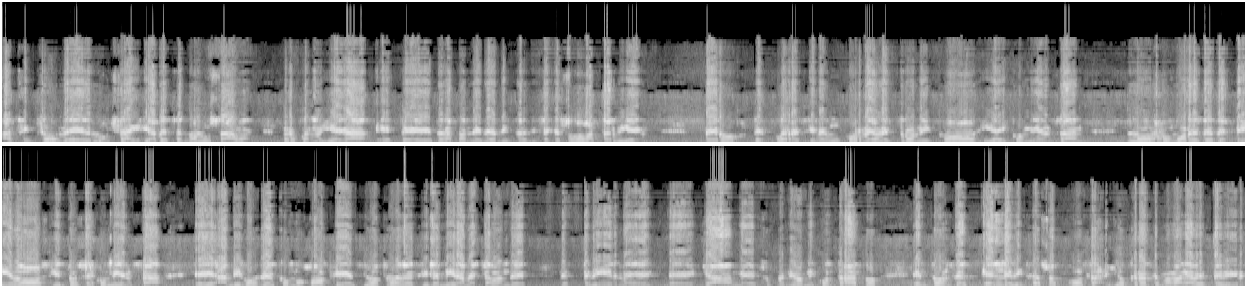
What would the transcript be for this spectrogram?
a de lucha y a veces no lo usaban, pero cuando llega este de la pandemia dice, dice que todo va a estar bien, pero después reciben un correo electrónico y ahí comienzan los rumores de despidos y entonces comienza eh, amigos de él como Hawkins y otros a decirle, mira, me acaban de despedirme, eh, ya me suspendieron mi contrato. Entonces él le dice a su esposa, yo creo que me van a despedir.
